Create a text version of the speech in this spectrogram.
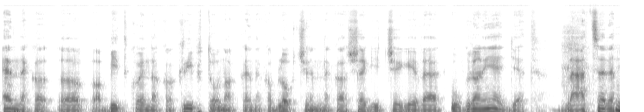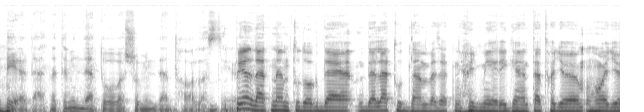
ennek a, a, a bitcoinnak, a kriptónak, ennek a blockchainnek a segítségével ugrani egyet? Látsz erre uh-huh. példát? Mert te mindent olvasol, mindent hallasz. Példát nem tudok, de, de le tudnám vezetni, hogy miért igen. Tehát, hogy, hogy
